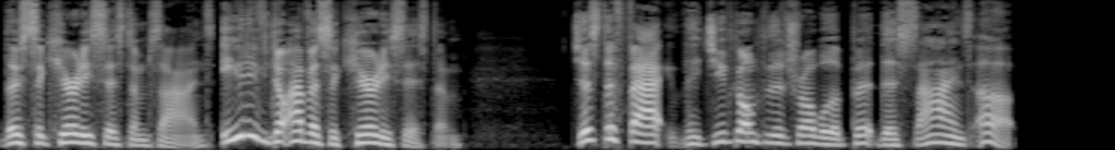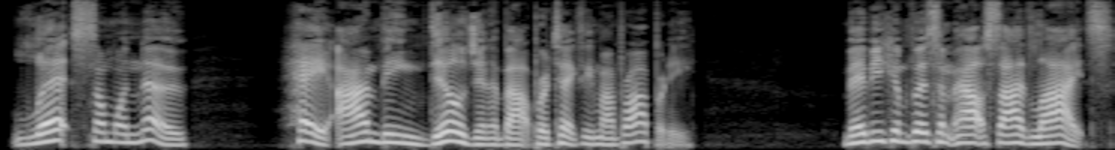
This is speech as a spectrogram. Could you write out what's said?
those security system signs. Even if you don't have a security system, just the fact that you've gone through the trouble to put the signs up, let someone know, hey, I'm being diligent about protecting my property. Maybe you can put some outside lights.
